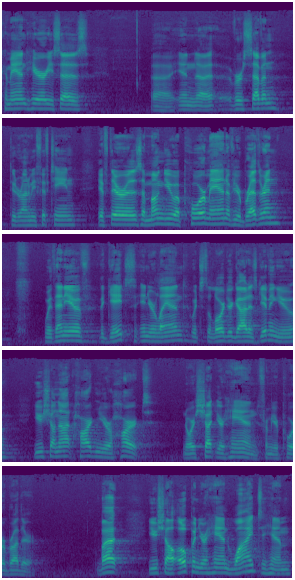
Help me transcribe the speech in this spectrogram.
command here. He says, uh, in uh, verse 7, Deuteronomy 15. If there is among you a poor man of your brethren with any of the gates in your land, which the Lord your God is giving you, you shall not harden your heart, nor shut your hand from your poor brother. But you shall open your hand wide to him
